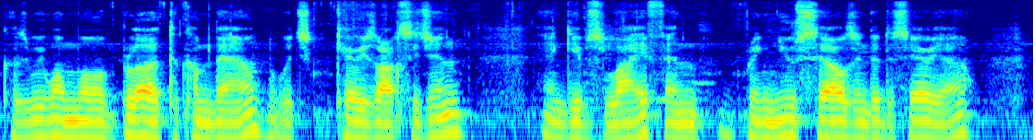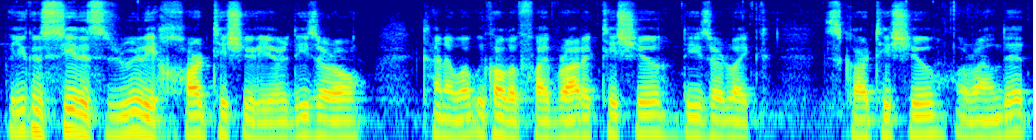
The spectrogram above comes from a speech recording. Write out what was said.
because we want more blood to come down, which carries oxygen and gives life and bring new cells into this area. But you can see this is really hard tissue here. These are all kind of what we call a fibrotic tissue. These are like scar tissue around it.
